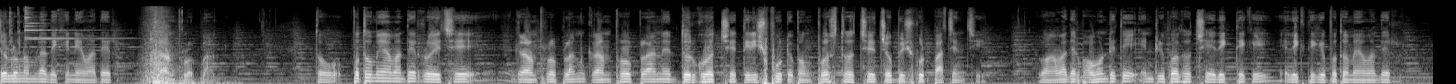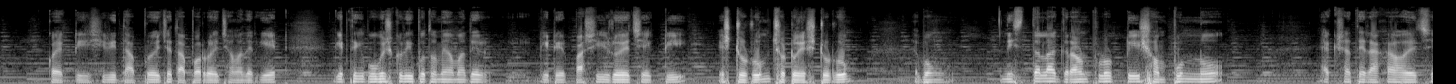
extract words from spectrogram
চলুন আমরা দেখে নিই আমাদের গ্রাউন্ড ফ্লোর প্ল্যান তো প্রথমে আমাদের রয়েছে ground floor plan ground floor প্ল্যানের দৈর্ঘ্য হচ্ছে তিরিশ ফুট এবং প্রস্থ হচ্ছে চব্বিশ ফুট পাঁচ ইঞ্চি। এবং আমাদের ভবনটিতে এন্ট্রি পথ হচ্ছে এদিক থেকেই এদিক থেকে প্রথমে আমাদের কয়েকটি সিঁড়ির ধাপ রয়েছে, তারপর রয়েছে আমাদের গেট গেট থেকে প্রবেশ করেই প্রথমে আমাদের গেটের পাশেই রয়েছে একটি স্টোর রুম, ছোট স্টোর রুম এবং নিচতলা গ্রাউন্ড ফ্লোরটি সম্পূর্ণ একসাথে রাখা হয়েছে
